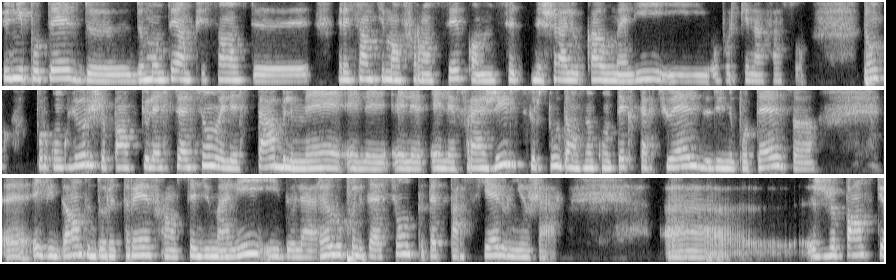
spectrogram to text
une hypothèse de, de montée en puissance de ressentiment français, comme c'est déjà le cas au Mali et au Burkina Faso. Donc, pour conclure, je pense que la situation elle est stable, mais elle est, elle est, elle est fragile, surtout dans un contexte actuel d'une hypothèse euh, évidente de retrait français du Mali et de la relocalisation peut-être partielle au Niger. Je pense que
